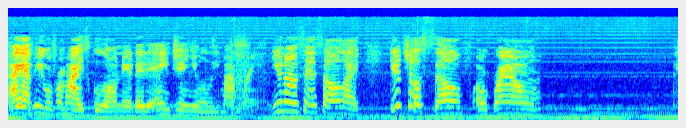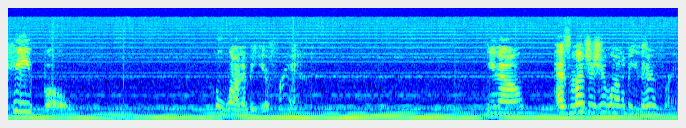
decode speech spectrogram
I got people from high school on there that ain't genuinely my friend. You know what I'm saying? So like get yourself around people who want to be your friend. You know, as much as you want to be their friend.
